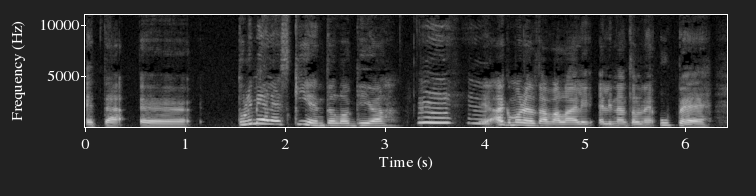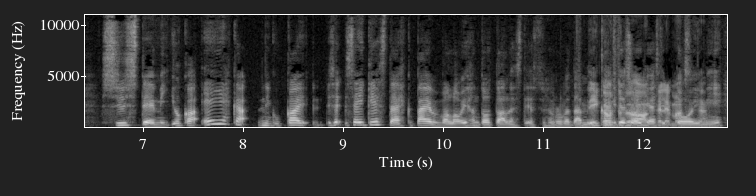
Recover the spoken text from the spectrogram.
että öö, tuli mieleen skientologia. Mm, aika monella tavalla, eli, eli nämä on tällainen upea systeemi, joka ei ehkä, niin kuin kai, se, se, ei kestä ehkä päivänvaloa ihan totaalisesti, jos me ruvetaan miettimään, miten se oikeasti toimii. Sitä.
